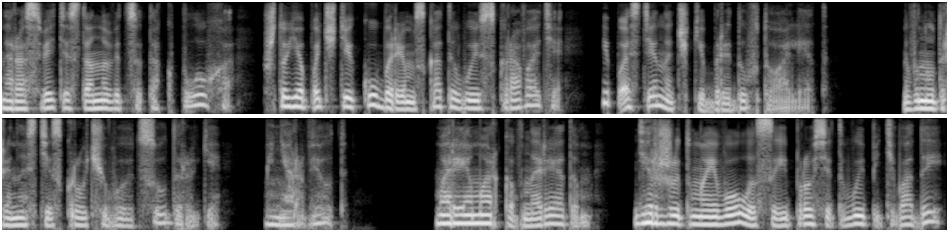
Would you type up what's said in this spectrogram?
На рассвете становится так плохо, что я почти кубарем скатываюсь с кровати и по стеночке бреду в туалет. Внутренности скручивают судороги, меня рвет. Мария Марковна рядом, держит мои волосы и просит выпить воды.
